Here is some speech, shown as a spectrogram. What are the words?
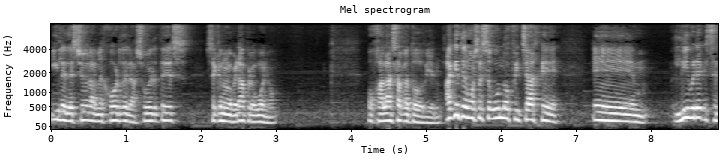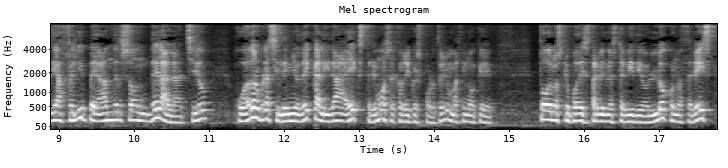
y le deseo la mejor de las suertes. Sé que no lo verá, pero bueno. Ojalá salga todo bien. Aquí tenemos el segundo fichaje eh, libre, que sería Felipe Anderson del Lazio, jugador brasileño de calidad extremo. Sergio Rico es portero, imagino que todos los que podéis estar viendo este vídeo lo conoceréis.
